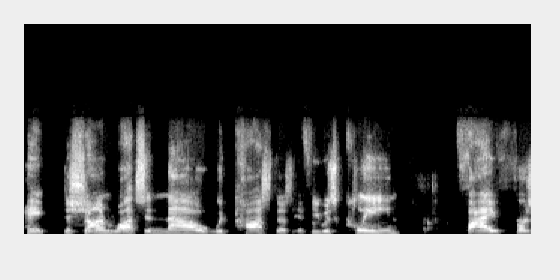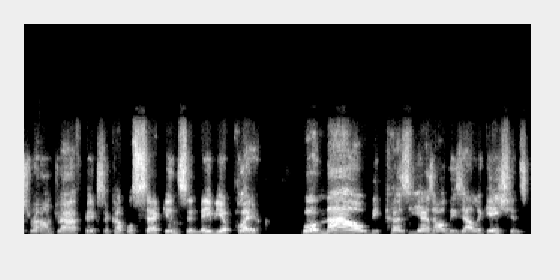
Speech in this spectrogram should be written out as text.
hey, Deshaun Watson now would cost us, if he was clean, five first round draft picks, a couple seconds, and maybe a player. Well, now because he has all these allegations,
